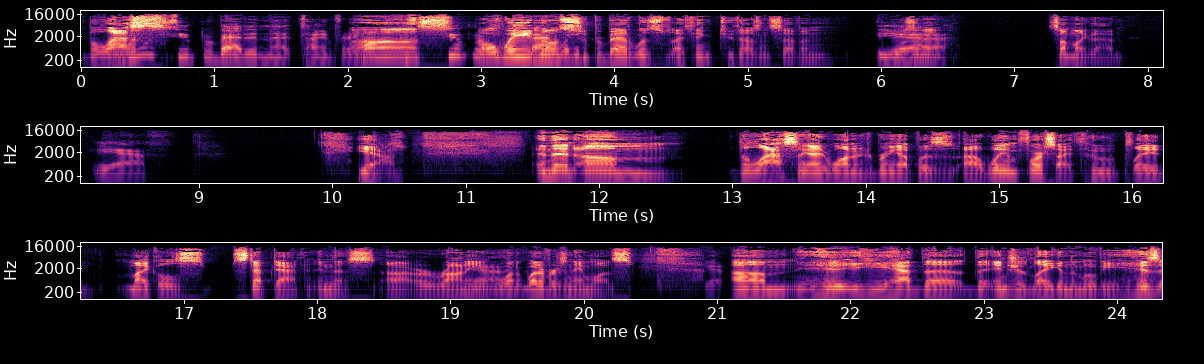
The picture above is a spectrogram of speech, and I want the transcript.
the when was last, Superbad in that time frame? uh, 'Cause Superbad oh wait, no, would've- Superbad was I think 2007, yeah, wasn't it? something like that. yeah. Yeah. And then um the last thing I wanted to bring up was uh, William Forsythe, who played Michael's stepdad in this, uh, or Ronnie, Yeah. what, whatever his name was. Yep. Um, he, he had the the injured leg in the movie. His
